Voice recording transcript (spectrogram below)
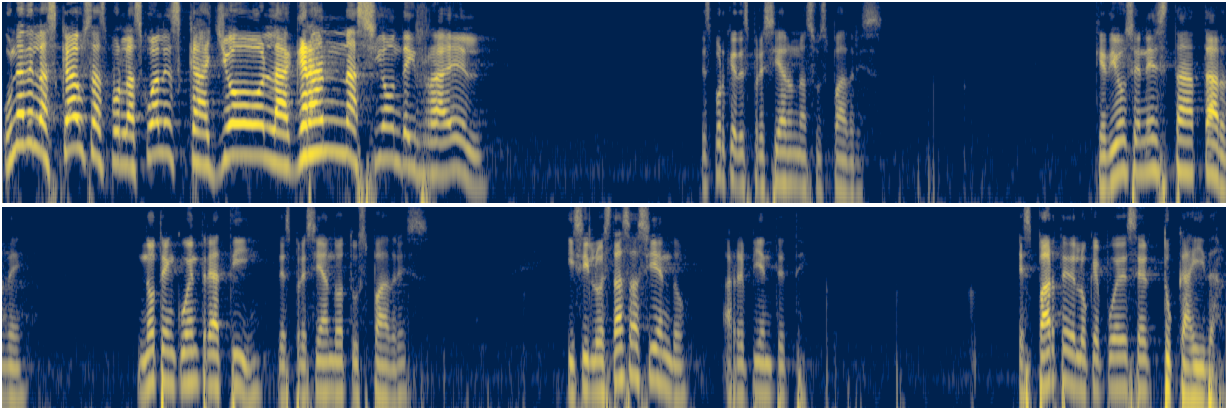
Una de las causas por las cuales cayó la gran nación de Israel es porque despreciaron a sus padres. Que Dios en esta tarde no te encuentre a ti despreciando a tus padres. Y si lo estás haciendo, arrepiéntete. Es parte de lo que puede ser tu caída.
